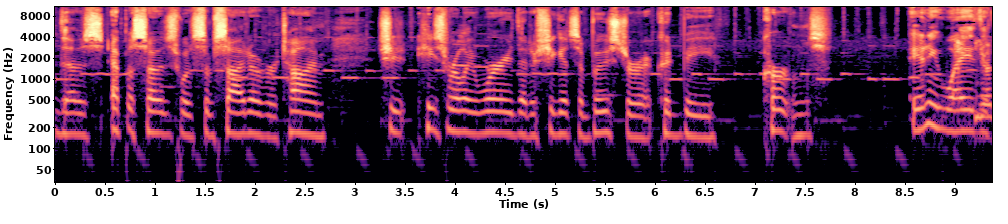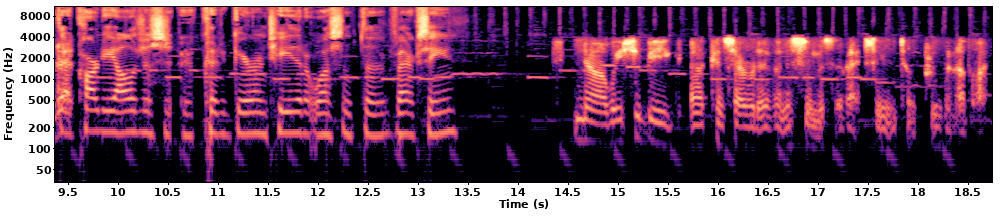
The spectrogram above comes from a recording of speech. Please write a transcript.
those episodes would subside over time. She, he's really worried that if she gets a booster, it could be curtains. Any way that, you know, that that cardiologist could guarantee that it wasn't the vaccine? No, we should be uh, conservative and assume it's the vaccine until proven otherwise.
